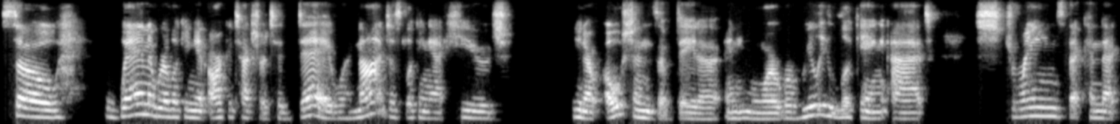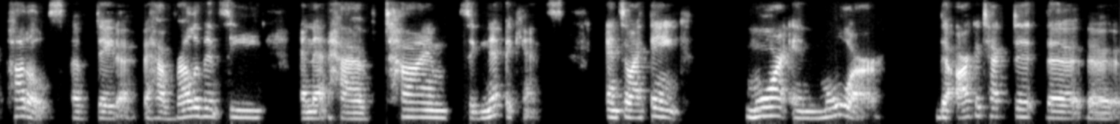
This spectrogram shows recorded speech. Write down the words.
So, when we're looking at architecture today, we're not just looking at huge, you know, oceans of data anymore. We're really looking at streams that connect puddles of data that have relevancy and that have time significance. And so I think more and more the architect, the the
